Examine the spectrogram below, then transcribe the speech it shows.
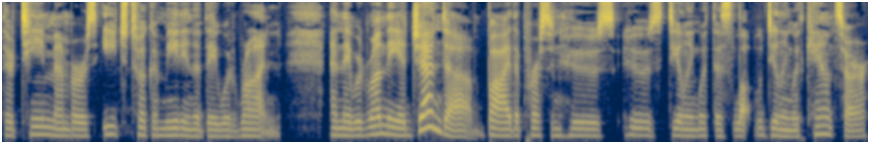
their team members each took a meeting that they would run and they would run the agenda by the person who's who's dealing with this dealing with cancer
